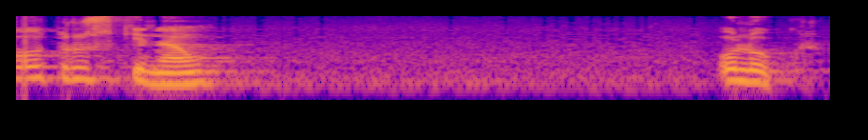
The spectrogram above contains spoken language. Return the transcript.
outros que não o lucro.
